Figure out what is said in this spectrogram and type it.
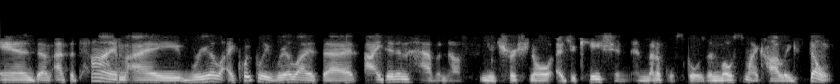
And um, at the time, I real I quickly realized that I didn't have enough nutritional education in medical schools, and most of my colleagues don't.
